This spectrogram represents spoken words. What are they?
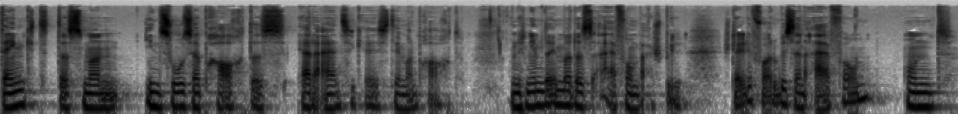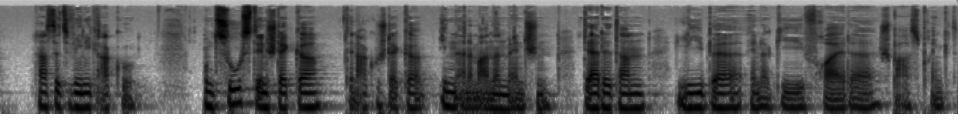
denkt, dass man ihn so sehr braucht, dass er der Einzige ist, den man braucht. Und ich nehme da immer das iPhone-Beispiel. Stell dir vor, du bist ein iPhone und hast jetzt wenig Akku und suchst den Stecker, den Akkustecker in einem anderen Menschen, der dir dann Liebe, Energie, Freude, Spaß bringt.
